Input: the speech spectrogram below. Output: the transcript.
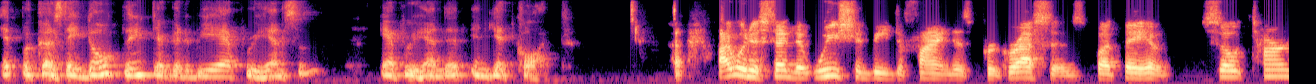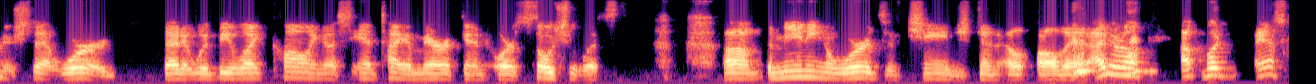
it, because they don't think they're going to be apprehensive, apprehended and get caught. I would have said that we should be defined as progressives, but they have so tarnished that word that it would be like calling us anti-American or socialist. Um, the meaning of words have changed and all that. I don't know, uh, but ask.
